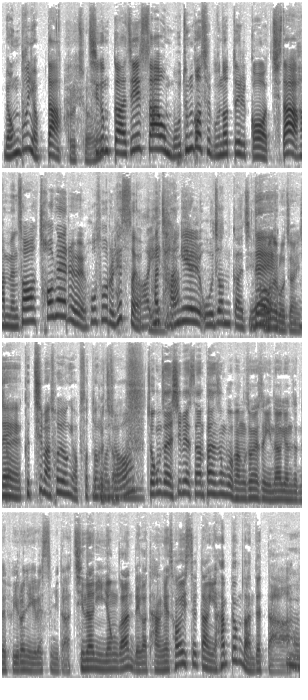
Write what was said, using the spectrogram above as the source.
명분이 없다. 그렇죠. 지금까지 쌓아온 모든 것을 무너뜨릴 것이다 하면서 철회를 호소를 했어요. 아, 이 당일 오전까지요. 네. 오늘 오전이죠. 네, 그치만 소용이 없었던 그렇죠. 거죠. 조금 전에 CBS 한판 승부 방송에서 이낙연 전 대표 이런 얘기를 했습니다. 지난 2년간 내가 당에 서 있을 땅이 한 뼘도 안 됐다. 음.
